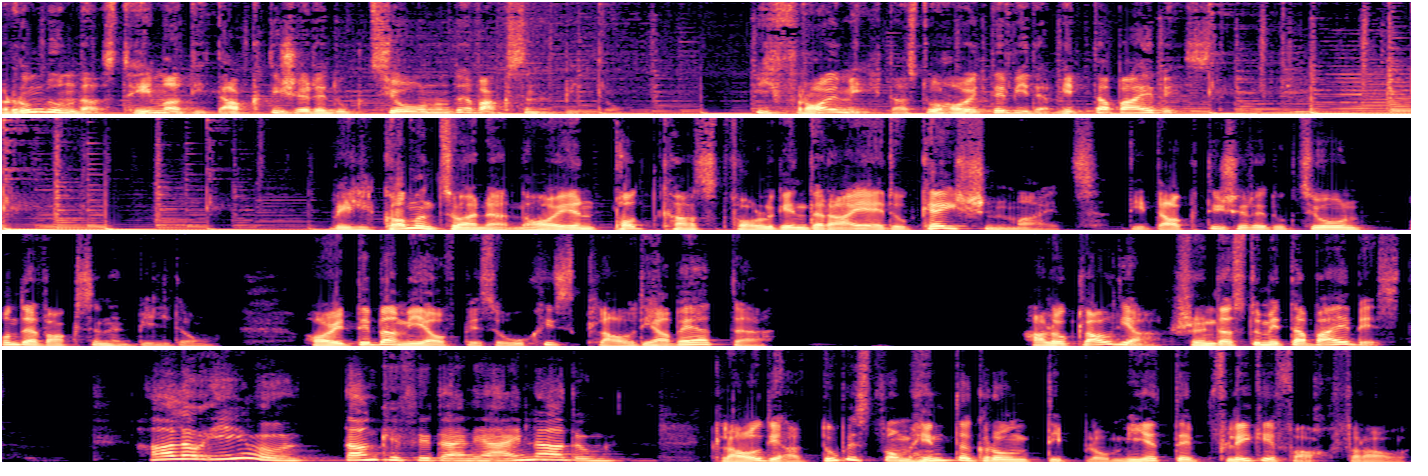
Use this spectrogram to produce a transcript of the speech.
rund um das Thema didaktische Reduktion und Erwachsenenbildung. Ich freue mich, dass du heute wieder mit dabei bist. Willkommen zu einer neuen Podcast-Folge in der Reihe Education Minds, didaktische Reduktion und Erwachsenenbildung. Heute bei mir auf Besuch ist Claudia Bertha. Hallo Claudia, schön, dass du mit dabei bist. Hallo Ivo, danke für deine Einladung. Claudia, du bist vom Hintergrund diplomierte Pflegefachfrau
